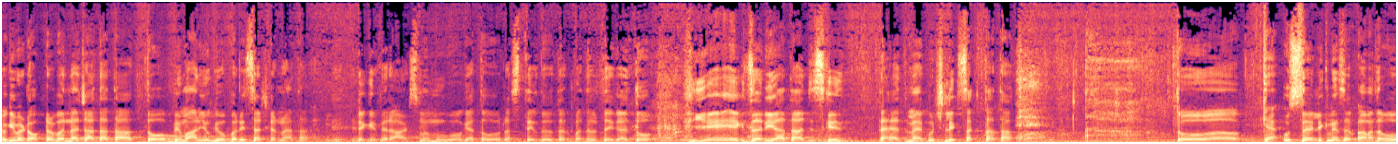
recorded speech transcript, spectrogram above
क्योंकि मैं डॉक्टर बनना चाहता था तो बीमारियों के ऊपर रिसर्च करना था। लेकिन फिर आर्ट्स में मूव हो गया तो रास्ते उधर उधर बदलते गए। तो ये एक ज़रिया था जिसके तहत मैं कुछ लिख सकता था। तो क्या उससे लिखने से मतलब वो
